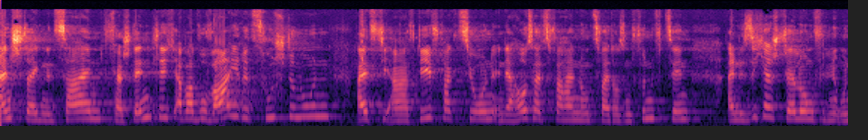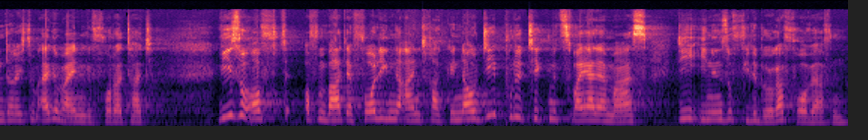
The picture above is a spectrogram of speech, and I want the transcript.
ansteigenden Zahlen verständlich. Aber wo war Ihre Zustimmung, als die AfD-Fraktion in der Haushaltsverhandlung 2015 eine Sicherstellung für den Unterricht im Allgemeinen gefordert hat? Wie so oft offenbart der vorliegende Antrag genau die Politik mit zweierlei Maß, die Ihnen so viele Bürger vorwerfen.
